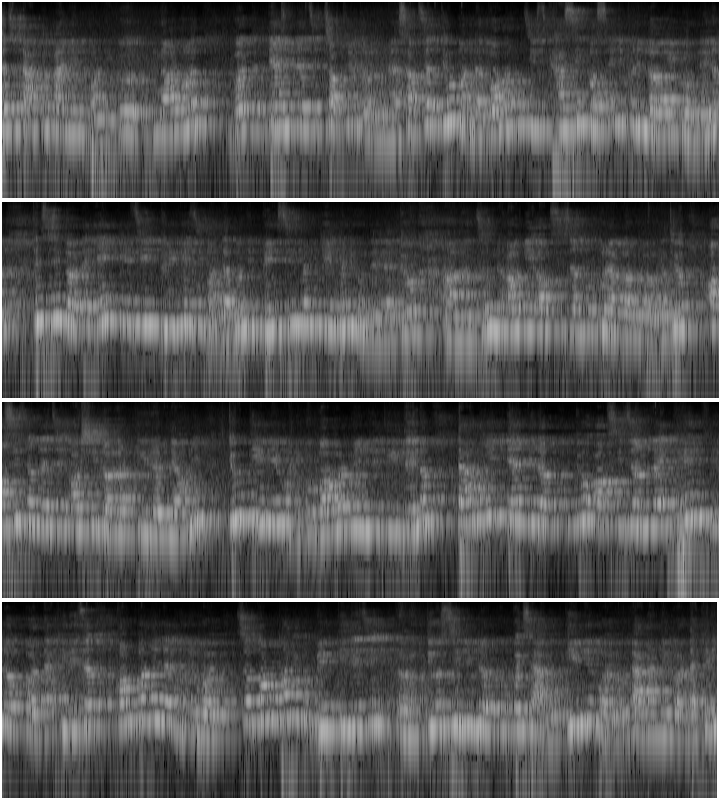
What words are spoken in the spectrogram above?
जस्ट तातो पानी भनेको नर्मल बट त्यहाँनिर चाहिँ चक्लेटहरू हुनसक्छ त्योभन्दा गरम चिज खासै कसैले पनि लगेको हुँदैन। त्यसले गर्दा एक केजी दुई केजी भन्दा पनि बेसी पनि केही पनि हुँदैन त्यो जुन अघि अक्सिजनको कुरा गर्नुभएको थियो। अक्सिजनलाई चाहिँ अस्सी डलर तिरेर ल्याउने। त्यो तिर्ने भनेको गभर्मेन्टले तिर्दैन। ताकि त्यहाँनिरको त्यो अक्सिजनलाई फेरि फिलअप गर्दाखेरि चाहिँ कम्पनीलाई हुने भयो। सो कम्पनीको व्यक्तिले चाहिँ त्यो सिलिन्डरको पैसाहरू तिर्ने भएको कारणले गर्दाखेरि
